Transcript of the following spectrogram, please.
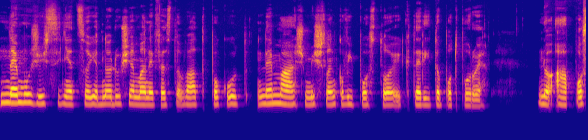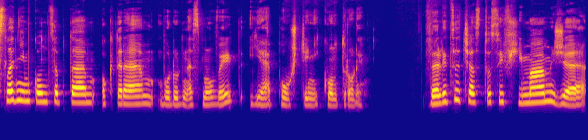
Nemůžeš si něco jednoduše manifestovat, pokud nemáš myšlenkový postoj, který to podporuje. No a posledním konceptem, o kterém budu dnes mluvit, je pouštění kontroly. Velice často si všímám, že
